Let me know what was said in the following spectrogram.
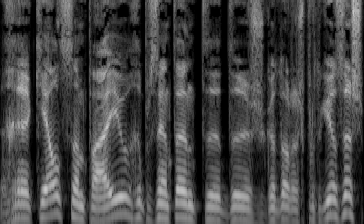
Raquel Sampaio, representante de jogadoras portuguesas,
